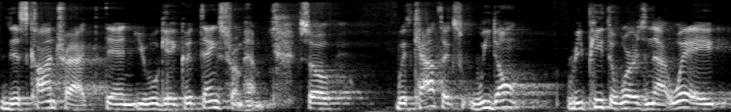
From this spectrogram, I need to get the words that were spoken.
this contract, then you will get good things from Him. So with Catholics, we don't repeat the words in that way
